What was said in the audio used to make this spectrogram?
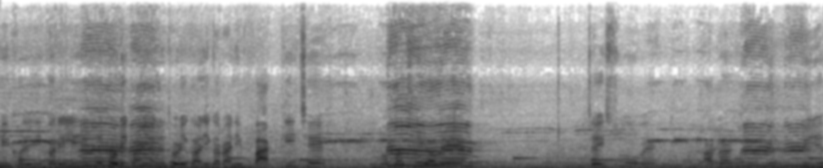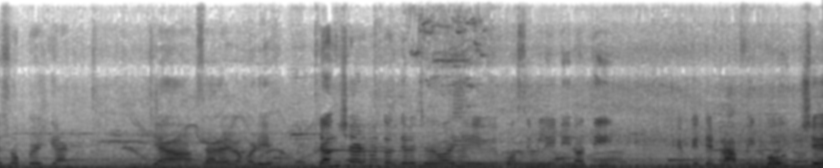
ફ્રેન્ડ્સ ખરીદી કરી લીધી છે થોડી ઘણી અને થોડી ઘણી કરવાની બાકી છે. તો પછી હવે જઈશું હવે આગળ. બીજે શોપે ક્યાંક જ્યાં સારા એવા મળે. ટંગશાળમાં તો અત્યારે જવાની એવી પોસિબિલિટી નથી, કેમ કે તે ટ્રાફિક બહુ જ છે.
